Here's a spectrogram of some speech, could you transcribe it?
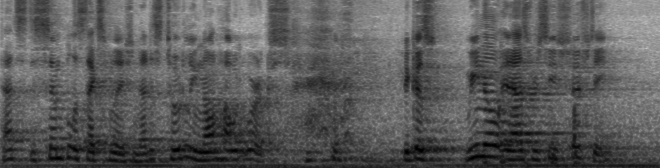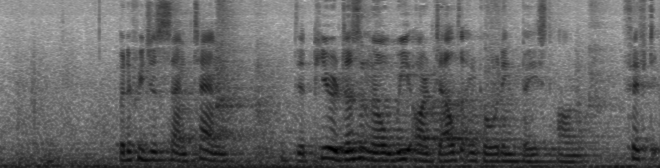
That's the simplest explanation. That is totally not how it works. because we know it has received 50. But if we just send 10, the peer doesn't know we are delta encoding based on 50.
